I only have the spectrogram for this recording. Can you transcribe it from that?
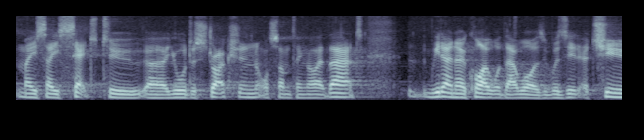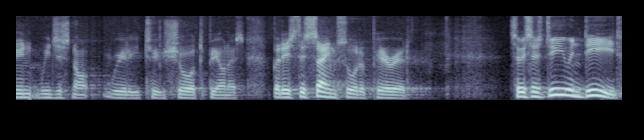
may say set to uh, your destruction or something like that. We don't know quite what that was. Was it a tune? We're just not really too sure, to be honest. But it's the same sort of period. So he says, Do you indeed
